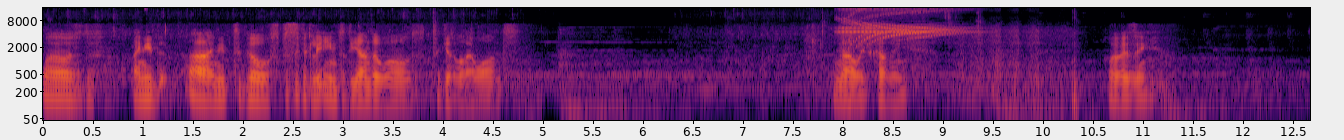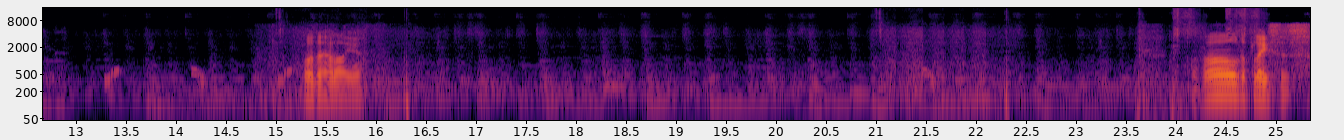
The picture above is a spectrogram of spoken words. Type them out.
Well, I need uh, I need to go specifically into the underworld to get what I want. Now he's coming. Where is he? Where the hell are you? Of all the places.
